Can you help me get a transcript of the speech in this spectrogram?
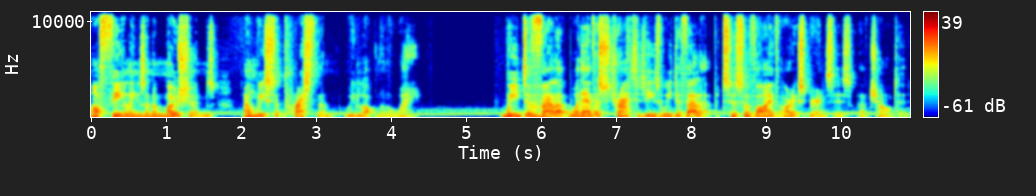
our feelings and emotions and we suppress them, we lock them away. We develop whatever strategies we develop to survive our experiences of childhood.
